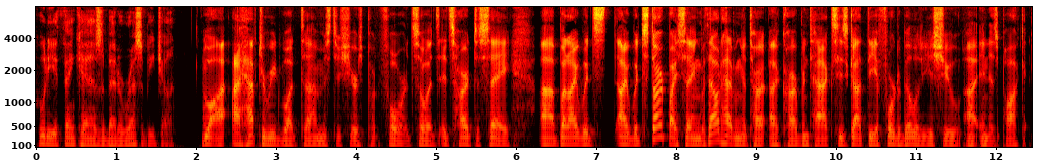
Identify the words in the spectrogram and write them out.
who do you think has the better recipe, John? Well, I have to read what uh, Mr. Scheer's put forward, so it's it's hard to say. Uh, but I would I would start by saying, without having a, tar- a carbon tax, he's got the affordability issue uh, in his pocket.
